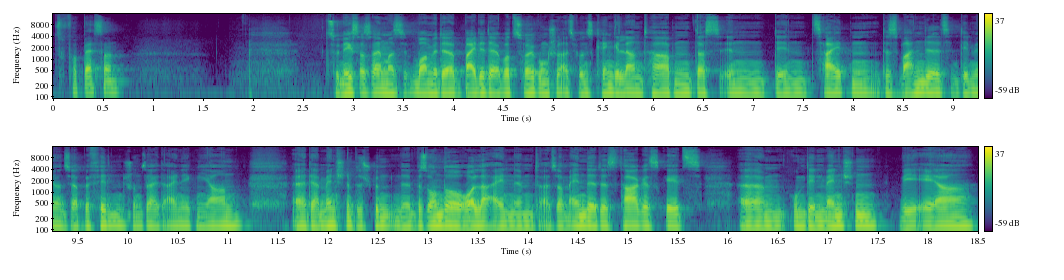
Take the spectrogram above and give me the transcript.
zu verbessern? Zunächst erst einmal waren wir der, beide der Überzeugung, schon als wir uns kennengelernt haben, dass in den Zeiten des Wandels, in dem wir uns ja befinden, schon seit einigen Jahren, äh, der Mensch eine bestimmte, eine besondere Rolle einnimmt. Also am Ende des Tages geht es ähm, um den Menschen, wie er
